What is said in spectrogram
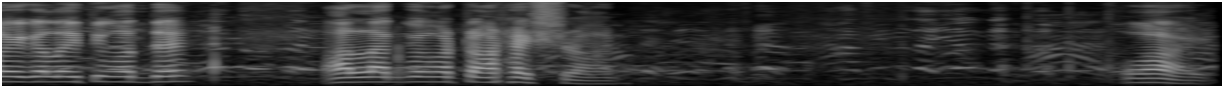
হয়ে গেল ইতিমধ্যে। আর লাগবে মাত্র আঠাইশ রান। ওয়াইড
